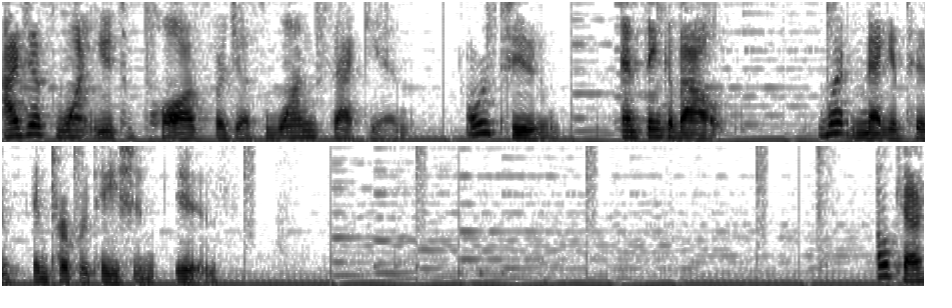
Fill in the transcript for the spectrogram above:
I just want you to pause for just one second or two and think about what negative interpretation is. Okay.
